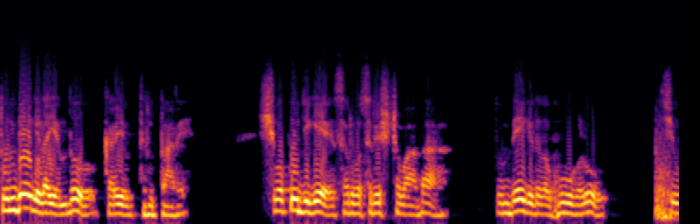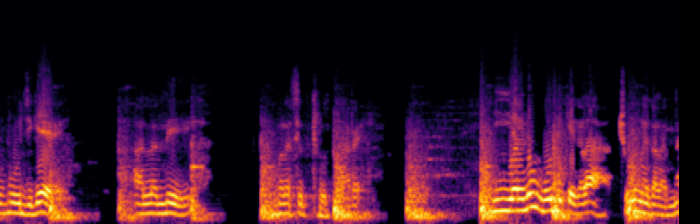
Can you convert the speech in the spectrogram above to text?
ತುಂಬೆ ಗಿಡ ಎಂದು ಕರೆಯುತ್ತಿರುತ್ತಾರೆ. ಶಿವಪೂಜೆಗೆ ಸರ್ವಶ್ರೇಷ್ಠವಾದ ತುಂಬೆ ಗಿಡದ ಹೂವುಗಳು ಶಿವಪೂಜೆಗೆ ಅಲ್ಲಲ್ಲಿ ಬಳಸುತ್ತಿರುತ್ತಾರೆ. ಈ ಎರಡು ಮೂಲಿಕೆಗಳ ಚೂರ್ಣಗಳನ್ನ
